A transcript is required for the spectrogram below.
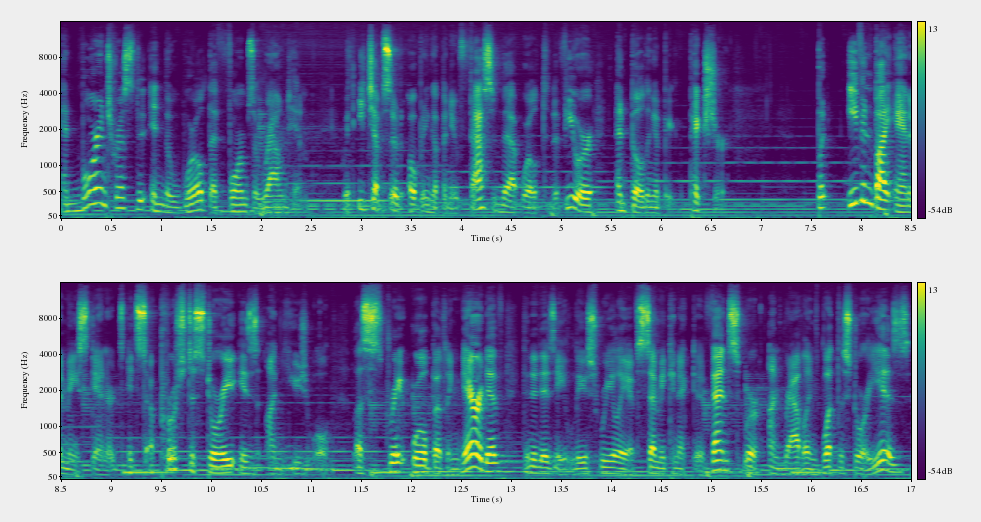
and more interested in the world that forms around him, with each episode opening up a new facet of that world to the viewer and building a bigger picture. But even by anime standards, its approach to story is unusual, less straight world building narrative than it is a loose relay of semi connected events where unraveling what the story is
